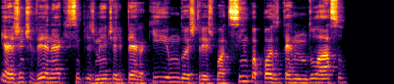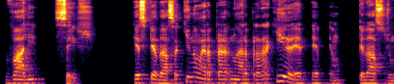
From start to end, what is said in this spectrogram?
E aí a gente vê né, que simplesmente ele pega aqui 1, 2, 3, 4, 5, após o término do laço, vale 6. Esse pedaço aqui não era para para aqui, é, é, é, um pedaço de um,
